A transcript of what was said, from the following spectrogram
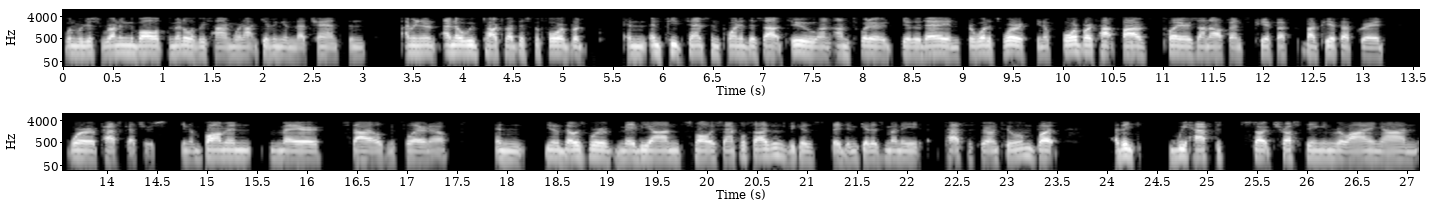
when we're just running the ball up the middle every time, we're not giving them that chance. And I mean, I know we've talked about this before, but and and Pete Sampson pointed this out too on, on Twitter the other day. And for what it's worth, you know, four of our top five players on offense, PFF by PFF grade, were pass catchers. You know, Bauman, Mayer, Styles, and Salerno. And you know, those were maybe on smaller sample sizes because they didn't get as many passes thrown to them. But I think we have to start trusting and relying on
